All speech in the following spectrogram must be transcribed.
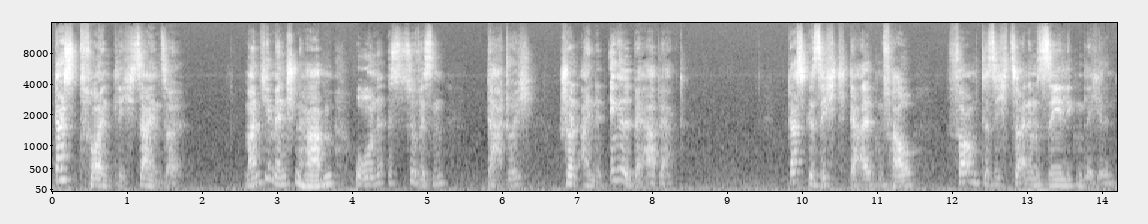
gastfreundlich sein soll. Manche Menschen haben, ohne es zu wissen, dadurch schon einen Engel beherbergt. Das Gesicht der alten Frau formte sich zu einem seligen Lächeln.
